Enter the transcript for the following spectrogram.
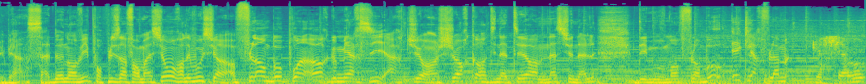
Eh bien, ça donne envie pour plus d'informations. Rendez-vous sur flambeau.org. Merci Arthur Shore, coordinateur national des mouvements Flambeau et Claire Flamme. Merci à vous.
